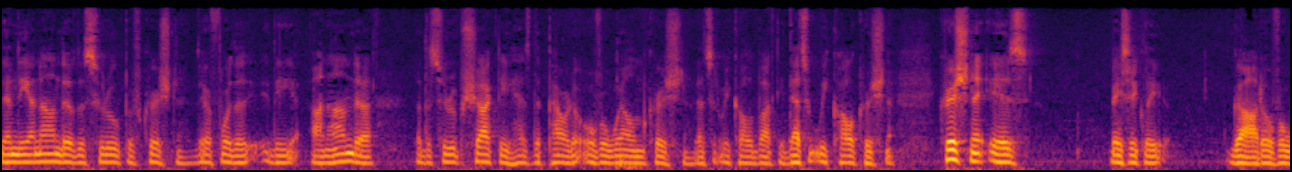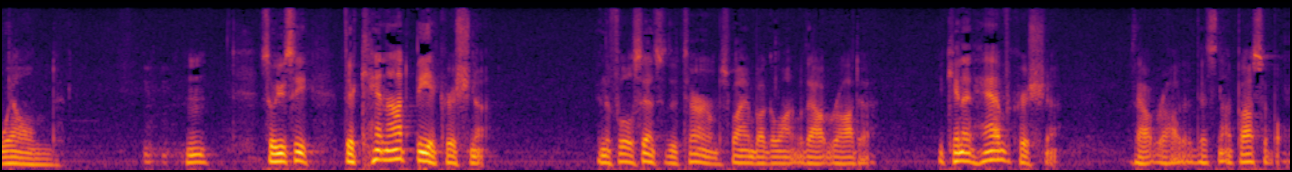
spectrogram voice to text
than the Ananda of the Swarup of Krishna. Therefore, the, the Ananda of the Swarup Shakti has the power to overwhelm Krishna. That's what we call bhakti. That's what we call Krishna. Krishna is basically God overwhelmed. Hmm? So you see, there cannot be a Krishna in the full sense of the term, Swayam Bhagavan, without Radha. You cannot have Krishna without Radha. That's not possible.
